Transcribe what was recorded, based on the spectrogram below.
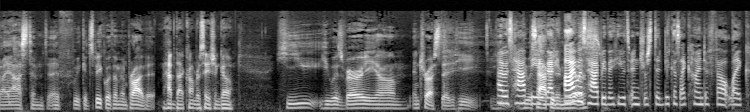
I asked him to, if we could speak with him in private. How'd that conversation go? He he was very um, interested. He, he I was he happy, happy that to meet I was us. happy that he was interested because I kind of felt like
